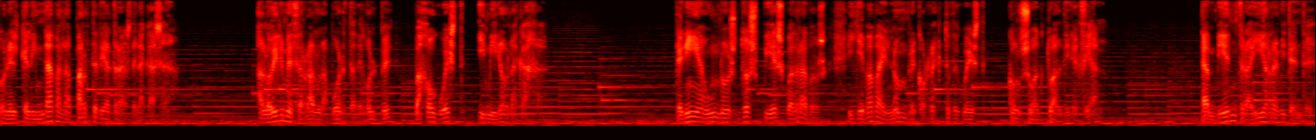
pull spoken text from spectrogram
con el que lindaba la parte de atrás de la casa. Al oírme cerrar la puerta de golpe, bajó West y miró la caja. Tenía unos dos pies cuadrados y llevaba el nombre correcto de West con su actual dirección. También traía remitente,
